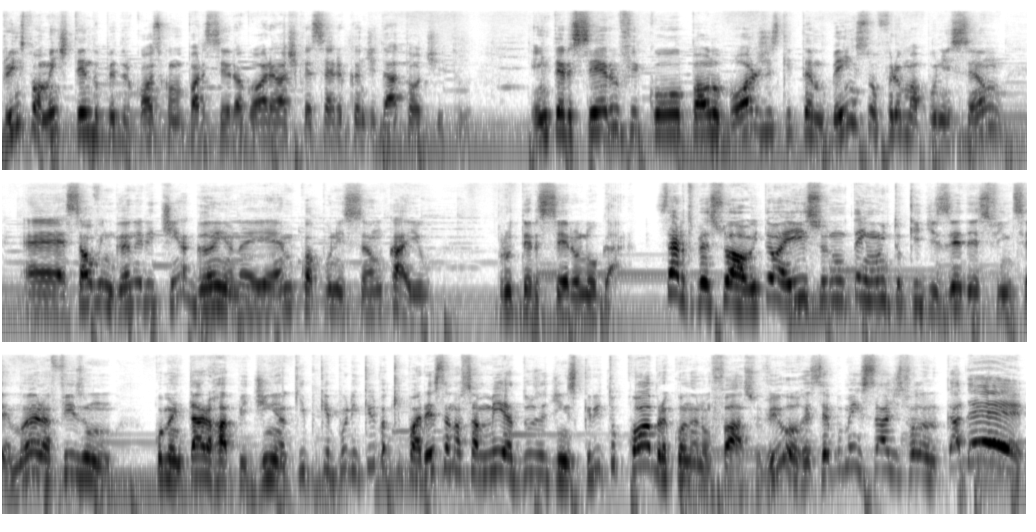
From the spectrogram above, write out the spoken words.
principalmente tendo o Pedro Costa como parceiro agora, eu acho que é sério candidato ao título. Em terceiro ficou o Paulo Borges, que também sofreu uma punição. É, salvo engano, ele tinha ganho na EM, com a punição caiu para o terceiro lugar. Certo, pessoal? Então é isso. Não tem muito o que dizer desse fim de semana. Fiz um comentário rapidinho aqui, porque por incrível que pareça, a nossa meia dúzia de inscritos cobra quando eu não faço, viu? Eu recebo mensagens falando: cadê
